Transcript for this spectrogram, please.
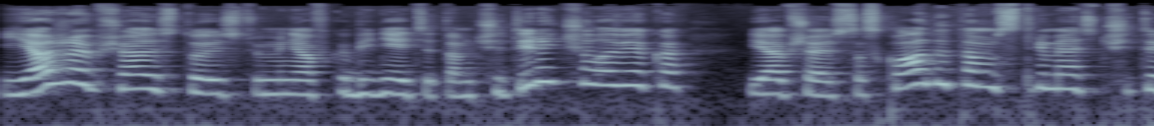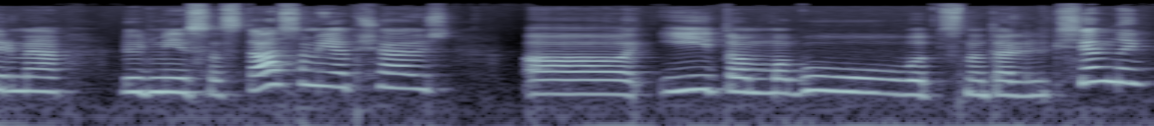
Я же общаюсь, то есть у меня в кабинете там четыре человека, я общаюсь со склада там с тремя, с четырьмя людьми, со Стасом я общаюсь, э, и там могу вот с Натальей Алексеевной,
